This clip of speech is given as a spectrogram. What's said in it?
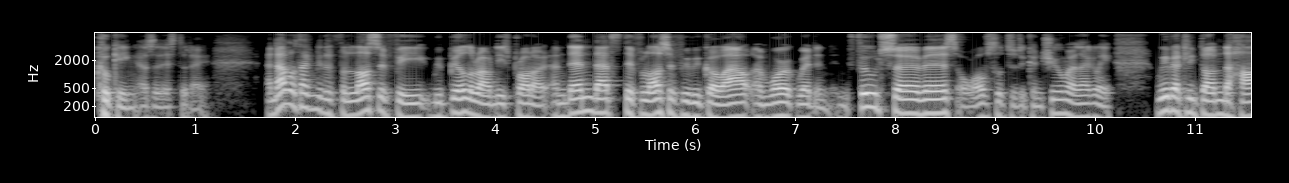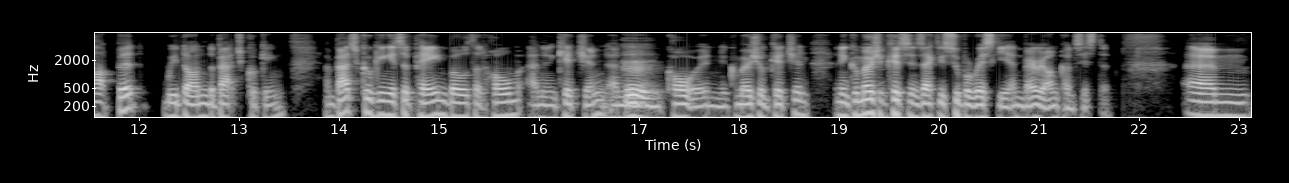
cooking as it is today. And that was actually the philosophy we build around these products. And then that's the philosophy we go out and work with in, in food service or also to the consumer. Actually, we've actually done the hard bit. We've done the batch cooking, and batch cooking is a pain both at home and in kitchen and mm. in, co- in commercial kitchen. And in commercial kitchen, is actually super risky and very inconsistent. Um,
